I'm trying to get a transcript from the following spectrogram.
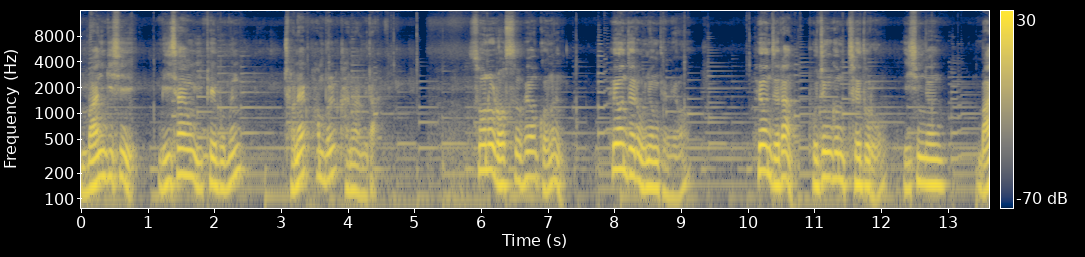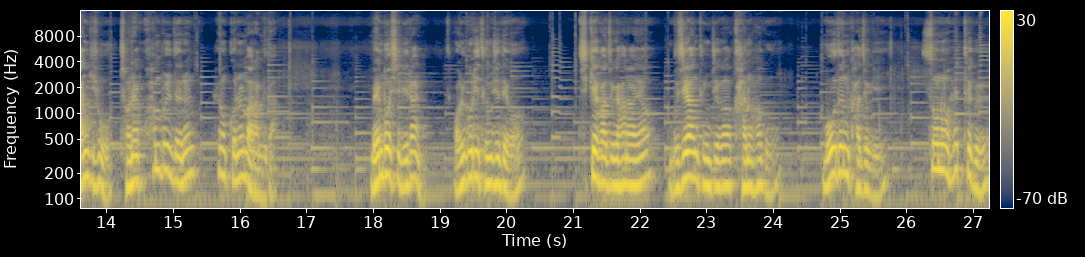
만기 시 미사용 입회금은 전액 환불 가능합니다. 소노러스 회원권은 회원제로 운영되며 회원제란 보증금 제도로 20년 만기 후 전액 환불되는 회원권을 말합니다. 멤버십이란 얼굴이 등재되어 직계 가족에 한하여 무제한 등재가 가능하고 모든 가족이 소노 혜택을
